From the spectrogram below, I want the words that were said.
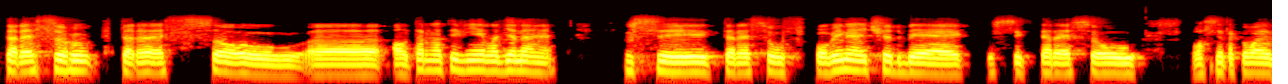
které jsou, které jsou uh, alternativně laděné, kusy, které jsou v povinné četbě, kusy, které jsou vlastně takové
